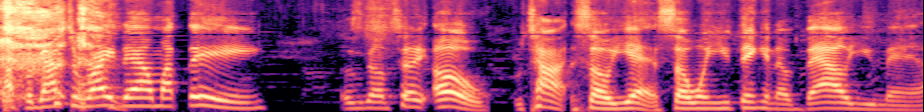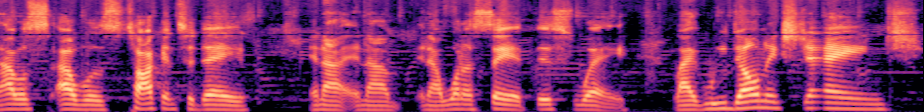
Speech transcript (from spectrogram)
I forgot to write down my thing. I was gonna tell you, oh, time. So yeah, so when you're thinking of value, man, I was I was talking today, and I and I and I want to say it this way: like we don't exchange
